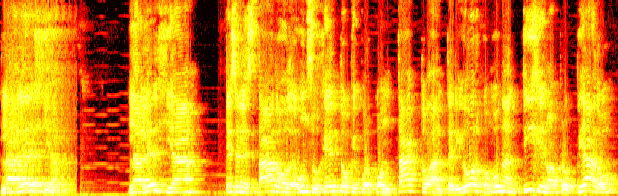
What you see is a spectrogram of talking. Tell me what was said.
La alergia. La alergia es el estado de un sujeto que por contacto anterior con un antígeno apropiado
